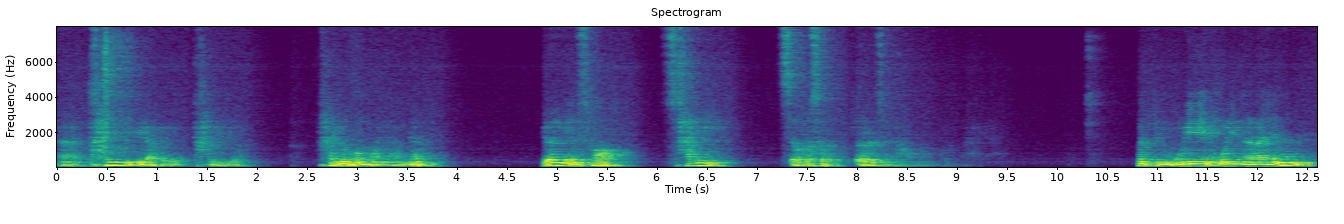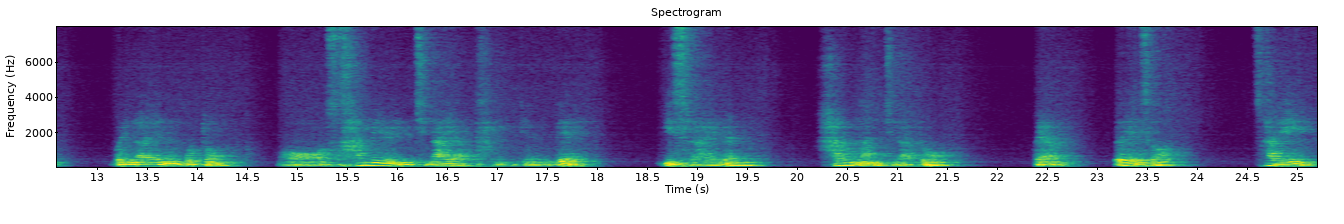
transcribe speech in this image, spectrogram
어, 탄육이라고 해요. 탄육. 탄육은 뭐냐면 뼈에서 살이 썩어서 떨어져 나오는 거예요. 그렇기 우리 우리나라에는 우리나라에는 보통 어, 3일 지나야 탄육이 되는데 이스라엘은 하루만 지나도 그냥 뼈에서 살이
